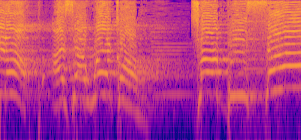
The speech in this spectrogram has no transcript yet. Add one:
it up as a welcome to be saved.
